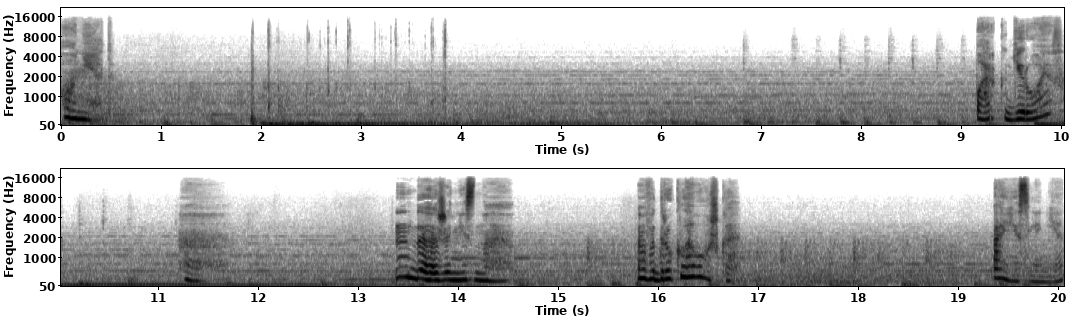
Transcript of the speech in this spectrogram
О, нет. Парк героев? Даже не знаю. Вдруг ловушка? А если нет?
